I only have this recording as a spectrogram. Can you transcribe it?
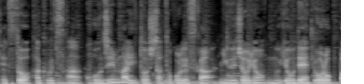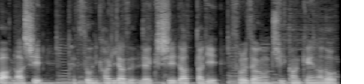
鉄道博物館。こじんまりとしたところですが入場料無料でヨーロッパらしい鉄道に限らず歴史だったりそれぞれの地理関係など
